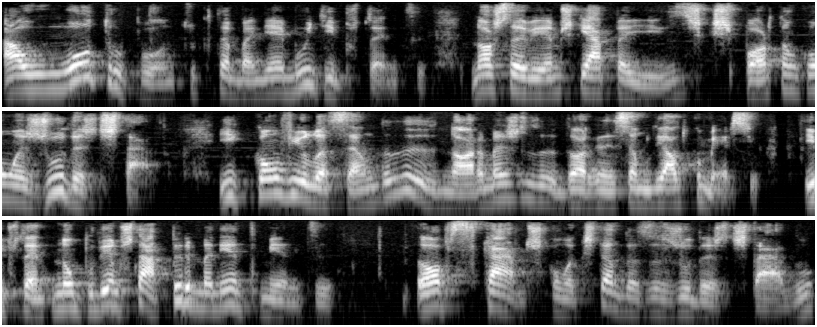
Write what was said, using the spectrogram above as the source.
Há um outro ponto que também é muito importante. Nós sabemos que há países que exportam com ajudas de Estado e com violação de normas da Organização Mundial de Comércio. E, portanto, não podemos estar permanentemente obcecados com a questão das ajudas de Estado.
